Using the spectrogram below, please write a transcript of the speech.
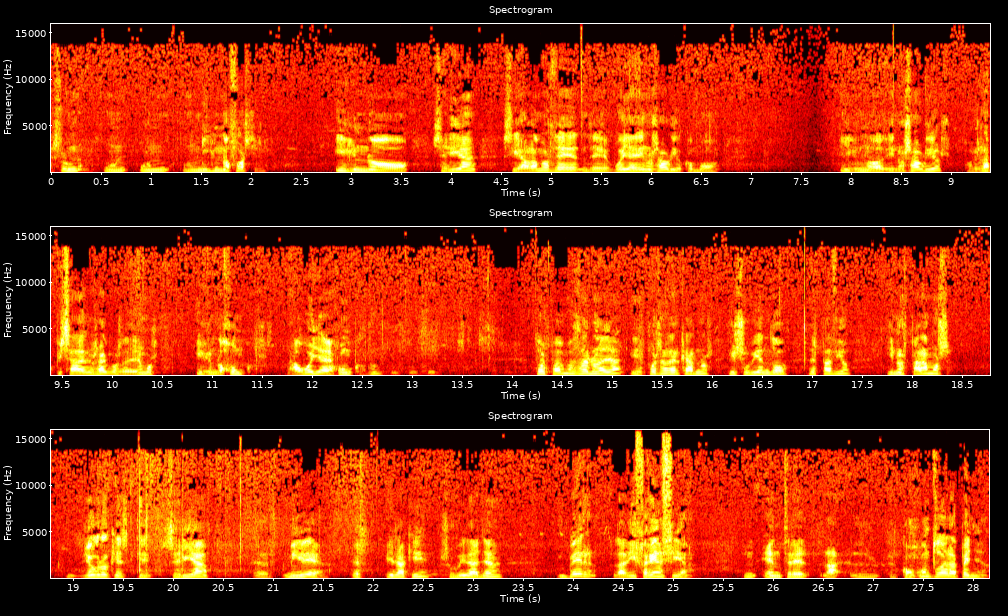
es un, un, un, un ignofósil. Igno sería, si hablamos de, de huella de dinosaurio como ignodinosaurios, porque es la pisada de dinosaurios, pues tenemos ignojuncos, la huella de juncos, ¿no? Entonces podemos hacerlo allá y después acercarnos, ir subiendo despacio y nos paramos. Yo creo que, que sería eh, mi idea, es ir aquí, subir allá, ver la diferencia entre el conjunto de la peña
